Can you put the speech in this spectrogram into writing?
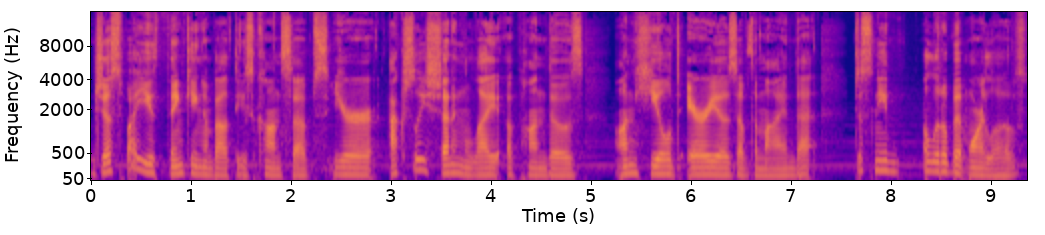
Just by you thinking about these concepts, you're actually shedding light upon those unhealed areas of the mind that just need a little bit more love.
